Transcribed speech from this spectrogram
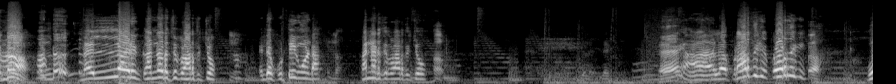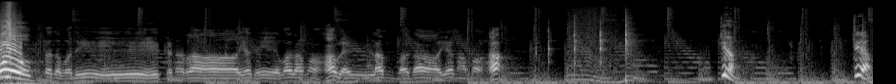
ഉണ്ടോ? എല്ലാരും കണ്ണടച്ച് പ്രാർത്ഥിച്ചോ. എന്റെ കുട്ടിയും കൊണ്ടാ. കണ്ണടച്ച് പ്രാർത്ഥിച്ചോ. പ്രാർത്ഥിക്കും പ്രാർത്ഥിക്കും. ഓ തദവതേ കിണറായ ദേവ നമഃ വെള്ളം വദായ നമഃ ചെയ്യാം ചെയ്യാം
